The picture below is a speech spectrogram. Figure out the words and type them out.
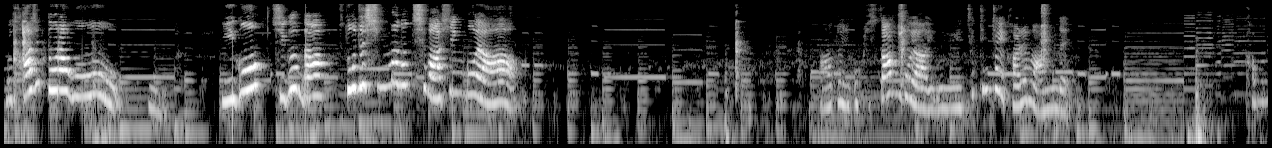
이거 40도라고. 이거 지금 나 소주 10만 원치 마신 거야. 나도 이거 비싼 거야. 이거 이 채팅창에 가리면 안 돼. 감...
